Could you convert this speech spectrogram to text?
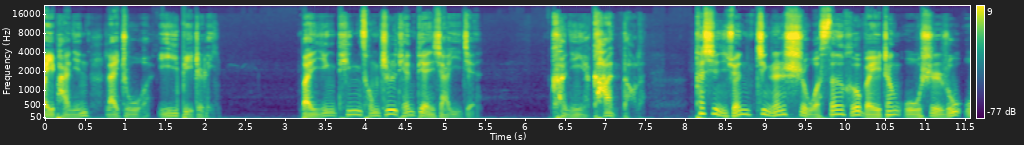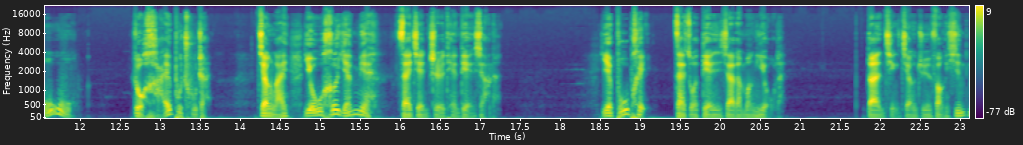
委派您来助我一臂之力，本应听从织田殿下意见，可您也看到了，他信玄竟然视我三河尾张武士如无物，若还不出战，将来有何颜面再见织田殿下呢？也不配再做殿下的盟友了。但请将军放心，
